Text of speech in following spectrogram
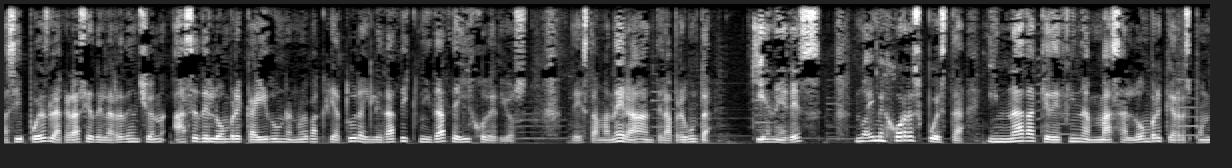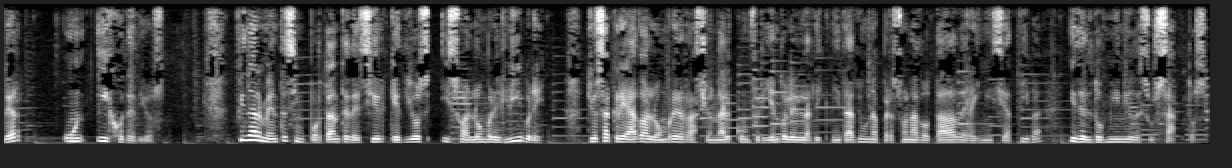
Así pues, la gracia de la redención hace del hombre caído una nueva criatura y le da dignidad de hijo de Dios. De esta manera, ante la pregunta ¿quién eres? No hay mejor respuesta y nada que defina más al hombre que responder un hijo de Dios. Finalmente es importante decir que Dios hizo al hombre libre. Dios ha creado al hombre racional confiriéndole la dignidad de una persona dotada de la iniciativa y del dominio de sus actos.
